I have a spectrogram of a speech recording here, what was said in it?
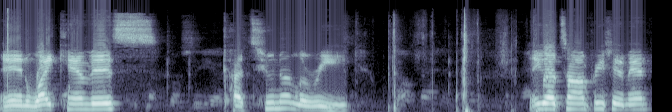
And white canvas, Katuna Larigue. There you go, Tom. Appreciate it, man.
